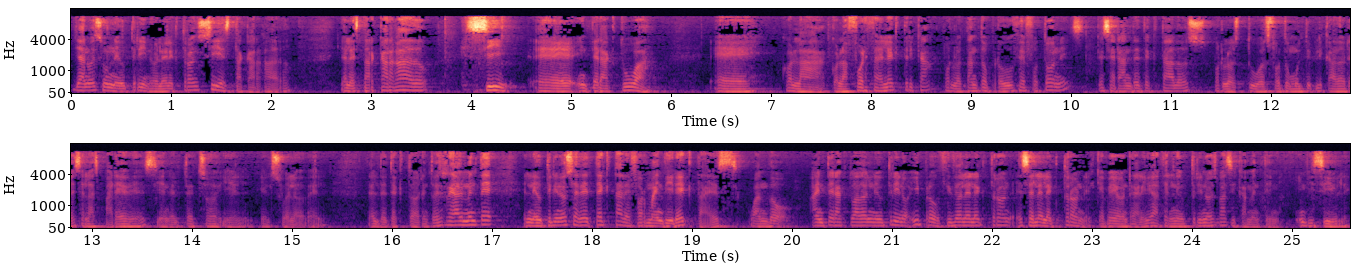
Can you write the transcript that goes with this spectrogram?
ya no es un neutrino, el electrón sí está cargado. Y al estar cargado, sí eh, interactúa eh, con, la, fuerza eléctrica, por lo tanto produce fotones que serán detectados por los tubos fotomultiplicadores en las paredes y en el techo y el suelo del, el detector. Entonces, realmente el neutrino se detecta de forma indirecta. Es cuando ha interactuado el neutrino y producido el electrón, es el electrón el que veo en realidad. El neutrino es básicamente invisible.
